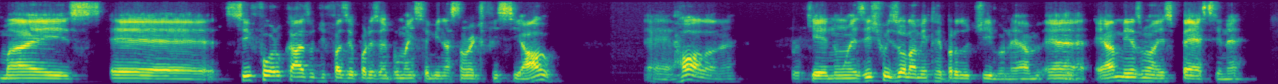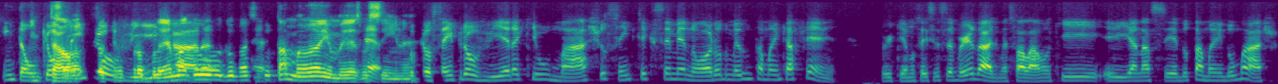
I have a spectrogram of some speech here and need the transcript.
mas é, se for o caso de fazer, por exemplo, uma inseminação artificial, é, rola, né? Porque não existe o isolamento reprodutivo, né? É, é a mesma espécie, né? Então, o que então, eu sempre ouvi. O problema cara, do, do lance é, do tamanho mesmo, é, assim, né? O que eu sempre ouvi era que o macho sempre tinha que ser menor ou do mesmo tamanho que a fêmea. Porque eu não sei se isso é verdade, mas falavam que ia nascer do tamanho do macho,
